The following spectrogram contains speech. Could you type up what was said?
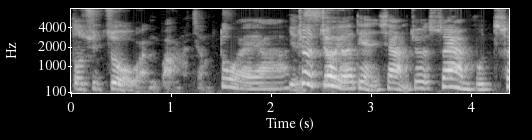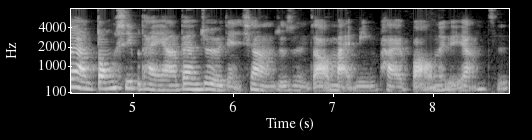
都去做完吧。这样对啊，就就有点像，就虽然不虽然东西不太一样，但就有点像，就是你知道买名牌包那个样子。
